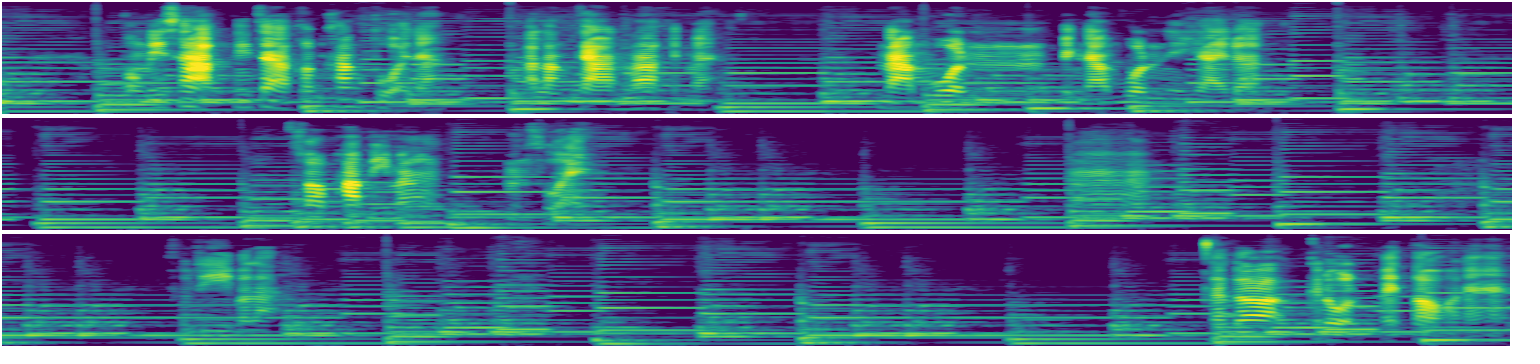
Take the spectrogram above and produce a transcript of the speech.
ำตรงนี้ฉากนี่จะค่อนข้างสวยนะ อลังการมากเห็นไหมน้ำวนเป็นน้ำวนใหญ่ๆด้วยชอบภาพนี้มาก มันสวยอ่าดูดีปะล่ะ แล้วก็กระโดดไปต่อนะฮะ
